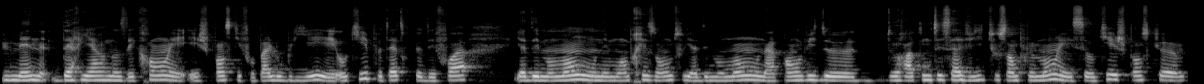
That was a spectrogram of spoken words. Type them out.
humaine derrière nos écrans et, je pense qu'il faut pas l'oublier et ok peut-être que des fois il y a des moments où on est moins présente, où il y a des moments où on n'a pas envie de, de raconter sa vie tout simplement et c'est ok. Je pense que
